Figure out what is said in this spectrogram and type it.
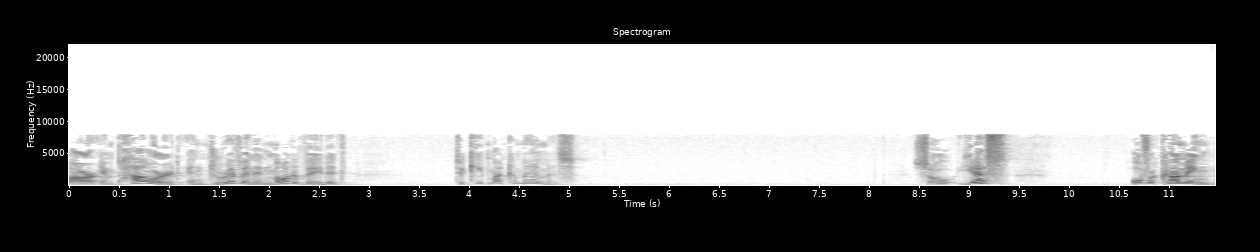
are empowered and driven and motivated to keep my commandments. So, yes, overcoming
